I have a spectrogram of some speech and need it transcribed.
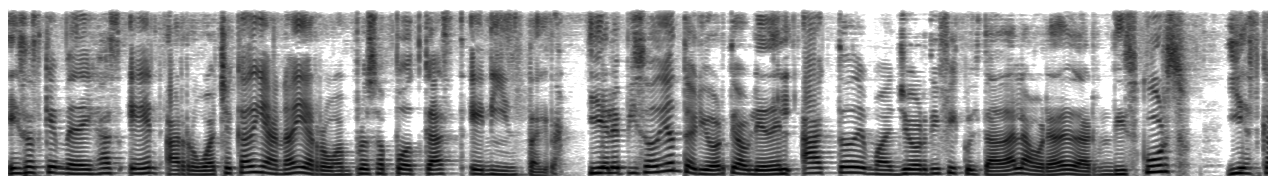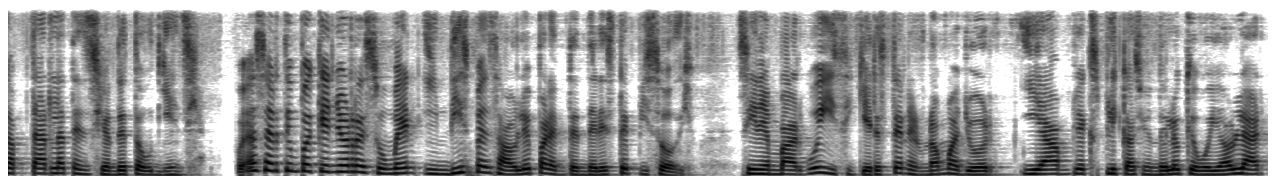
esas que me dejas en arroba checadiana y arroba en prosa podcast en Instagram. Y el episodio anterior te hablé del acto de mayor dificultad a la hora de dar un discurso, y es captar la atención de tu audiencia. Voy a hacerte un pequeño resumen indispensable para entender este episodio. Sin embargo, y si quieres tener una mayor y amplia explicación de lo que voy a hablar,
